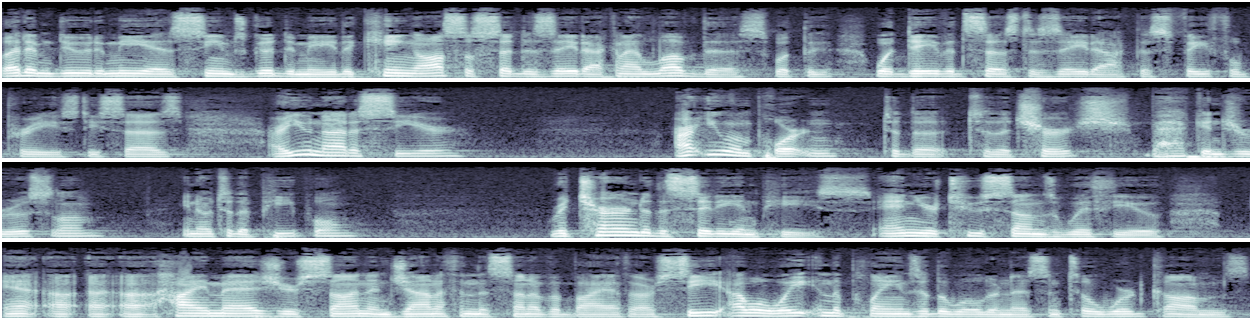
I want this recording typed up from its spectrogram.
Let him do to me as seems good to me." The king also said to Zadok, and I love this, what the, what David says to Zadok, this faithful priest. He says, "Are you not a seer?" Aren't you important to the, to the church back in Jerusalem? You know, to the people? Return to the city in peace, and your two sons with you, uh, uh, uh, Ahimaaz, your son, and Jonathan, the son of Abiathar. See, I will wait in the plains of the wilderness until word comes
